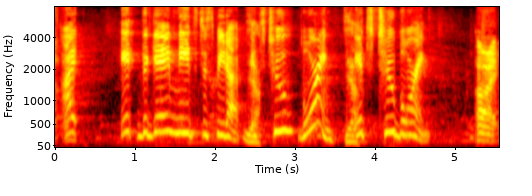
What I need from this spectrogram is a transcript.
So- I. It the game needs to speed up. Yeah. It's too boring. Yeah. It's too boring. All right,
